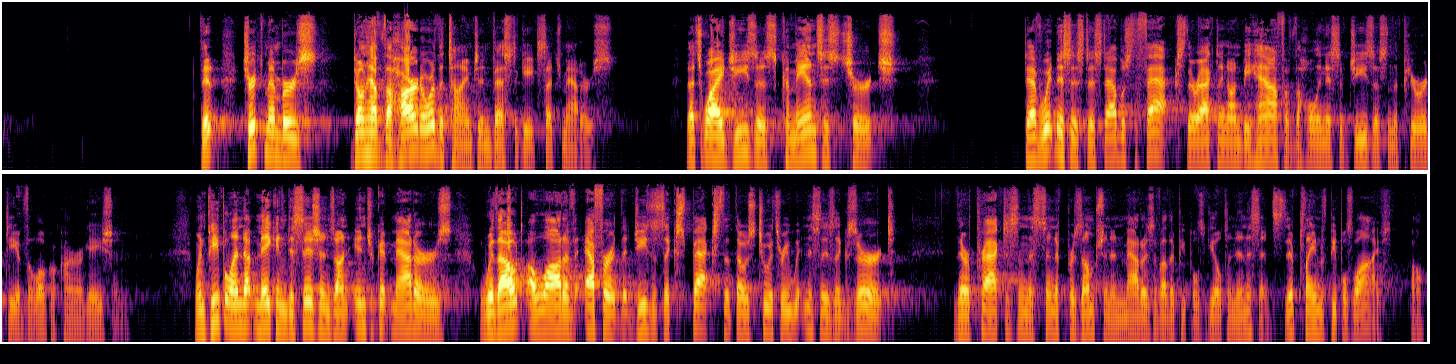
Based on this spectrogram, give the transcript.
The church members don't have the heart or the time to investigate such matters. That's why Jesus commands his church to have witnesses to establish the facts. They're acting on behalf of the holiness of Jesus and the purity of the local congregation. When people end up making decisions on intricate matters without a lot of effort that Jesus expects that those two or three witnesses exert, they're practicing the sin of presumption in matters of other people's guilt and innocence. They're playing with people's lives. Paul?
